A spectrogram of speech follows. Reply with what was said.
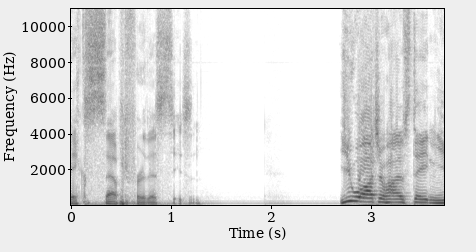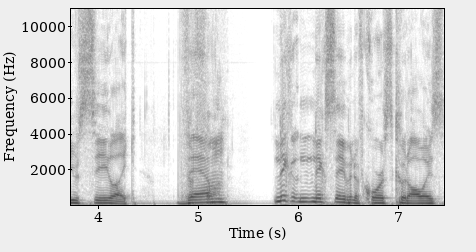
except for this season. you watch Ohio State and you see like them. Nick Nick Saban, of course, could always,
